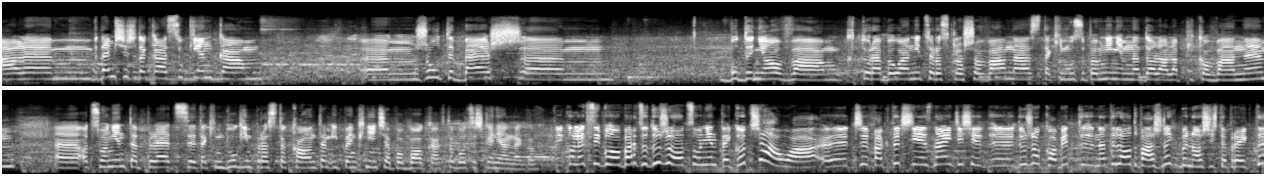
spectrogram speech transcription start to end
ale mm, wydaje mi się, że taka sukienka em, żółty beż, budyniowa, która była nieco rozkloszowana, z takim uzupełnieniem na dole lapikowanym, e, odsłonięte plecy takim długim prostokątem i pęknięcia po bokach. To było coś genialnego. W tej kolekcji było bardzo dużo odsłoniętego ciała. Y, Czy faktycznie znajdzie się y, dużo kobiet na tyle odważnych, by nosić te projekty?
